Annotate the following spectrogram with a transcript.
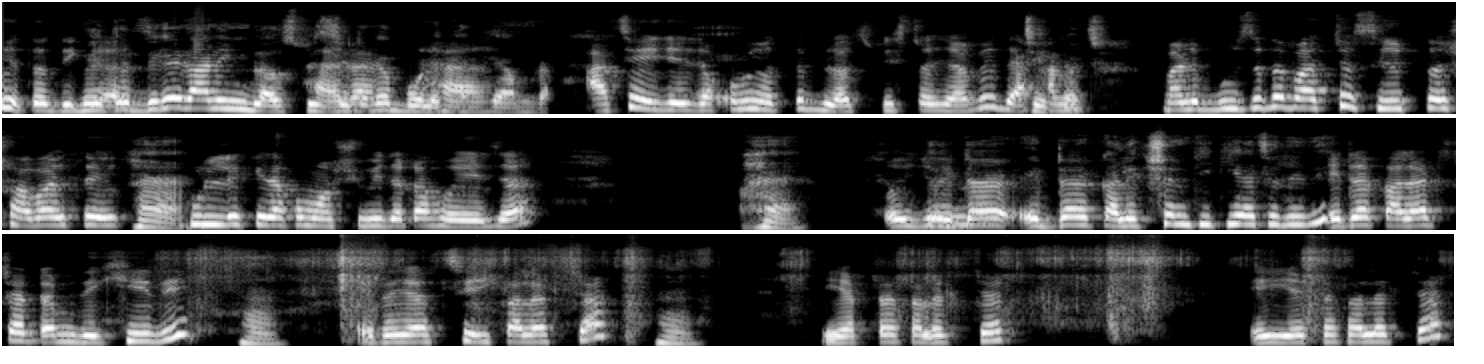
ভেতর দিকে ভেতর দিকে রানিং ব্লাউজ পিস যেটাকে বলে হ্যাঁ। থাকি আমরা। আছে এই যে যখনই হচ্ছে ব্লাউজ পিসটা যাবে দেখানো। মানে বুঝতে তো পারছ সিল্ক তো সবাই তো হ্যাঁ। খুললে কীরকম অসুবিধাটা হয়ে যায়। হ্যাঁ। ওই তো জন্য এটা এটার কালেকশন কি কি আছে দিদি? এটা কালার চার্ট আমি দেখিয়ে দিই। হুম এটা যাচ্ছে এই কালার চার্ট হুম। এই একটা কালার চার্ট এই একটা কালার চার্ট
